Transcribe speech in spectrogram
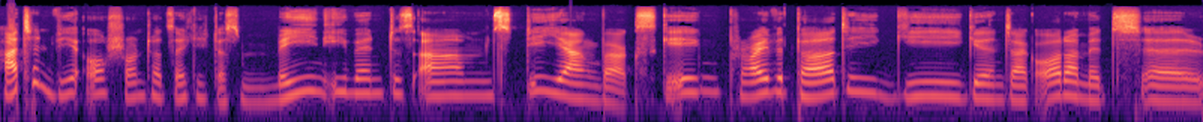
hatten wir auch schon tatsächlich das Main Event des Abends, die Young Bucks gegen Private Party, gegen Dark Order mit äh,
